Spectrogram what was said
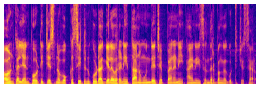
పవన్ కళ్యాణ్ పోటీ చేసిన ఒక్క సీటును కూడా గెలవరని తాను ముందే చెప్పానని ఆయన ఈ సందర్భంగా గుర్తు చేశారు.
